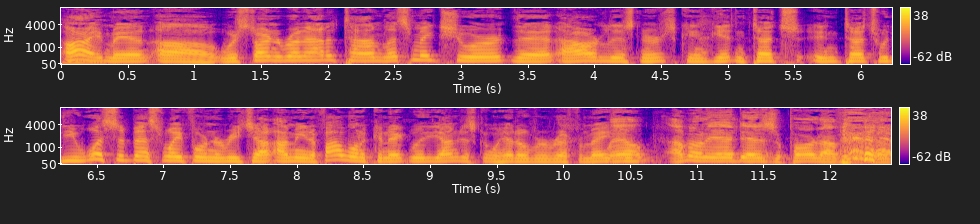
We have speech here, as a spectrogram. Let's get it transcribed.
All right, man. Uh, we're starting to run out of time. Let's make sure that our listeners can get in touch in touch with you. What's the best way for them to reach out? I mean, if I want to connect with you, I'm just going to head over to Reformation. Well, I'm going to add that as a part of it. Uh,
